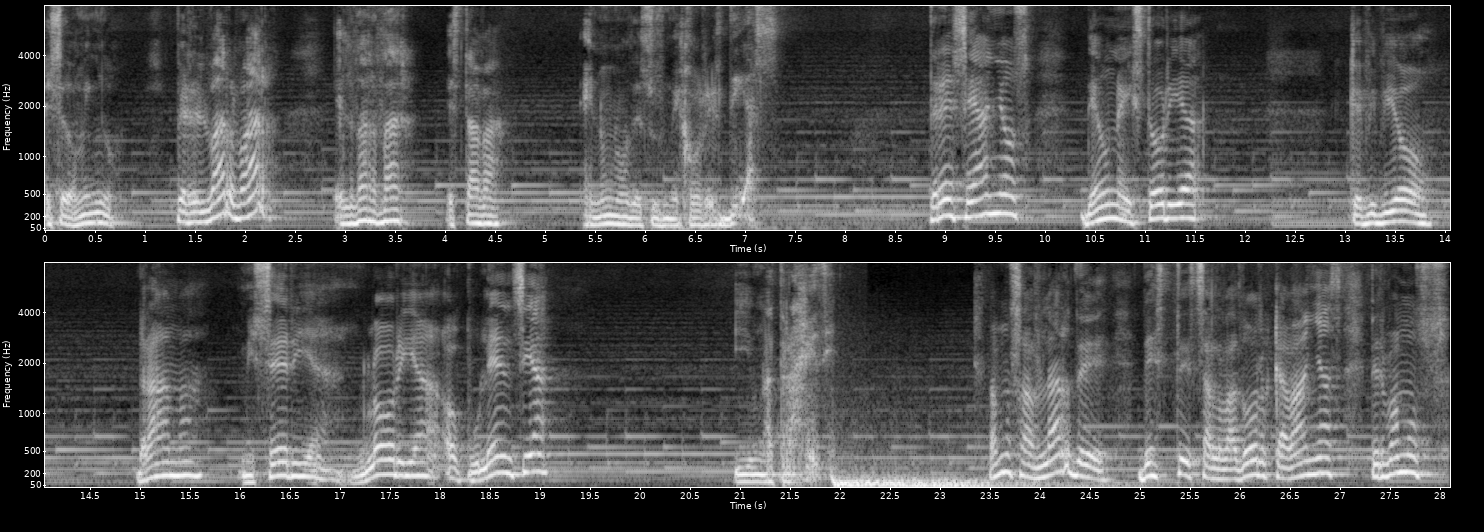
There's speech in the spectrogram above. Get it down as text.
ese domingo. Pero el bar bar, el bar bar estaba en uno de sus mejores días. Trece años de una historia que vivió drama, miseria, gloria, opulencia y una tragedia. Vamos a hablar de, este Salvador Cabañas, pero vamos,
